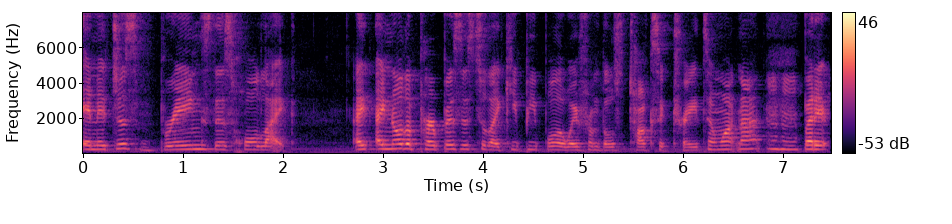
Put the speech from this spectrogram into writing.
and it just brings this whole like I, I know the purpose is to like keep people away from those toxic traits and whatnot, mm-hmm. but it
